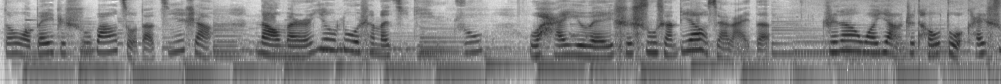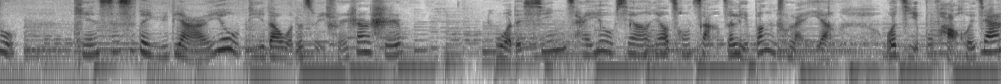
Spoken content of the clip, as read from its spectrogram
等我背着书包走到街上，脑门儿又落上了几滴雨珠。我还以为是树上掉下来的，直到我仰着头躲开树，甜丝丝的雨点儿又滴到我的嘴唇上时。我的心才又像要从嗓子里蹦出来一样。我几步跑回家，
